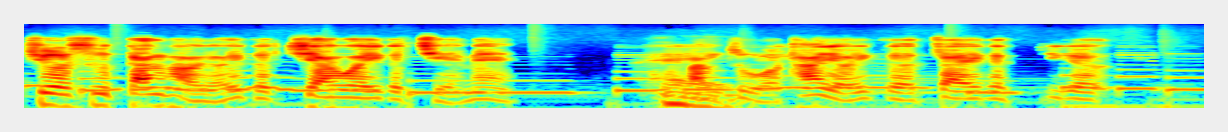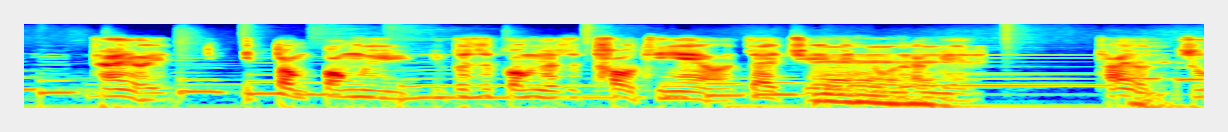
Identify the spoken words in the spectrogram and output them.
就是刚好有一个教会一个姐妹帮助我，她有一个在一个一个，她有一一栋公寓，不是公寓是透天哦，在全民路那边，她有租，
